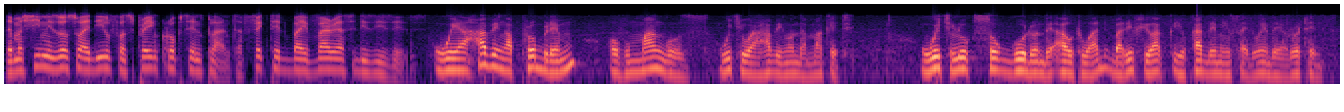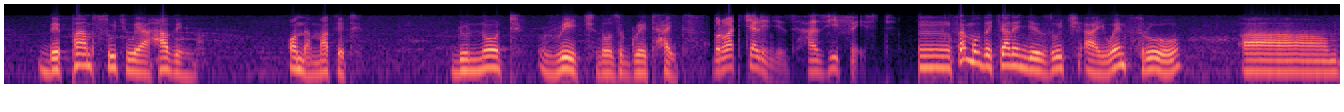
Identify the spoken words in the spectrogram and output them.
The machine is also ideal for spraying crops and plants affected by various diseases. We are having a problem of mangoes which we are having on the market, which look so good on the outward, but if you, you cut them inside when they are rotten, the pumps which we are having on the market do not reach those great heights. But what challenges has he faced? Mm, some of the challenges which I went through um,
